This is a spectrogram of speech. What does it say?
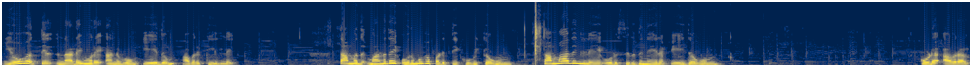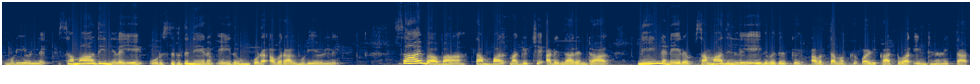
யோகத்தில் நடைமுறை அனுபவம் ஏதும் அவருக்கு இல்லை. தமது மனதை ஒருமுகப்படுத்தி குவிக்கவும் சமாதி நிலையை ஒரு சிறிது நேரம் எய்தவும் கூட அவரால் முடியவில்லை. சமாதி நிலையை ஒரு சிறிது நேரம் எய்தவும் கூட அவரால் முடியவில்லை. சாய்பாபா தம்பால் மகிழ்ச்சி அடைந்தார் என்றால் நீண்ட நேரம் சமாதி நிலையை எய்துவதற்கு அவர் தமக்கு வழிகாட்டுவார் என்று நினைத்தார்.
